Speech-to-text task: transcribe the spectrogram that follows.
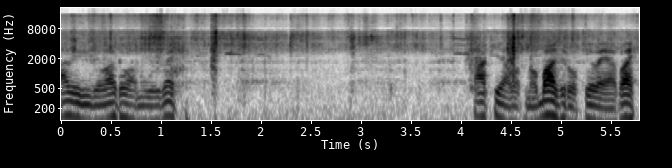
આવી રીતે વાઢવાનું હોય ભાઈ. કાઠિયાવાડનો બાજરો કહેવાય આ ભાઈ.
